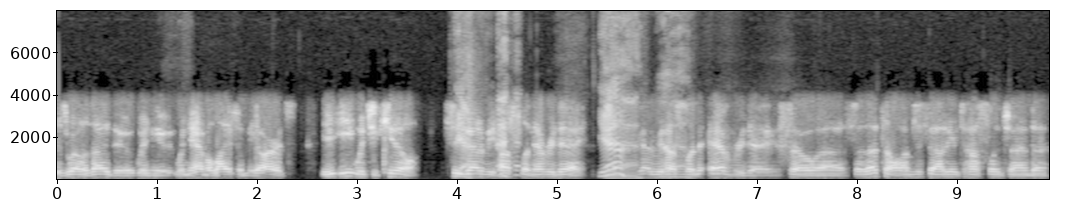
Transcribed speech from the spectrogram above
as well as I do. When you when you have a life in the arts, you eat what you kill. So you Yeah. got to be hustling every day. Yeah. You got to be hustling every day. So uh, so that's all. I'm just out here to hustling, trying to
